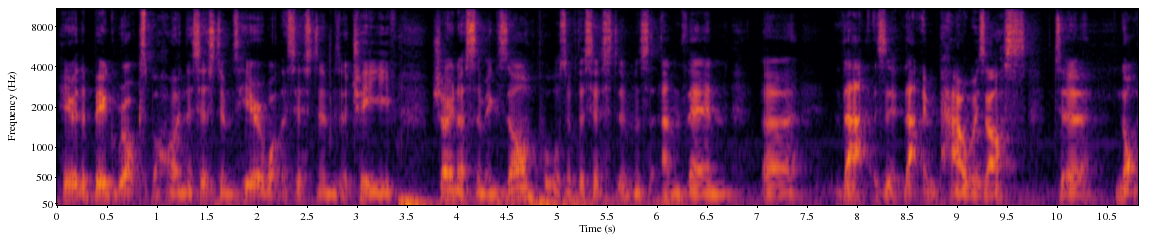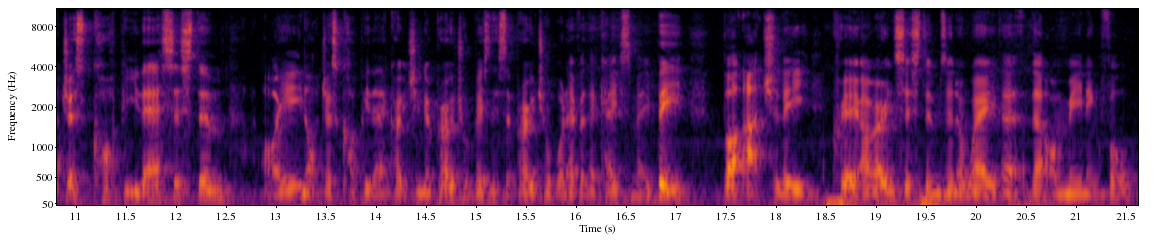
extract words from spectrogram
here are the big rocks behind the systems here are what the systems achieve shown us some examples of the systems and then uh, that is it that empowers us to not just copy their system i.e., not just copy their coaching approach or business approach or whatever the case may be, but actually create our own systems in a way that, that are meaningful.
